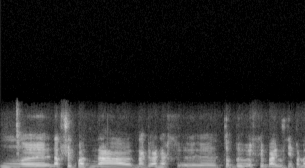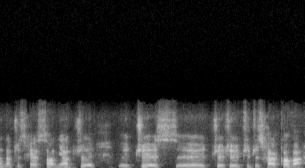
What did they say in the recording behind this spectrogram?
y, na przykład na nagraniach, to były chyba już nie pamiętam, czy z Hersonia, czy, czy, z, czy, czy, czy, czy z Charkowa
